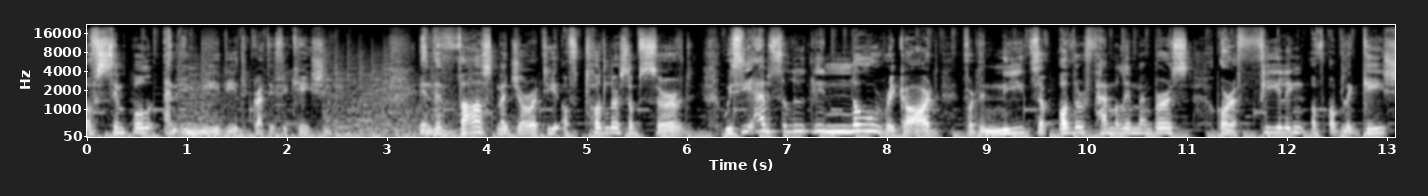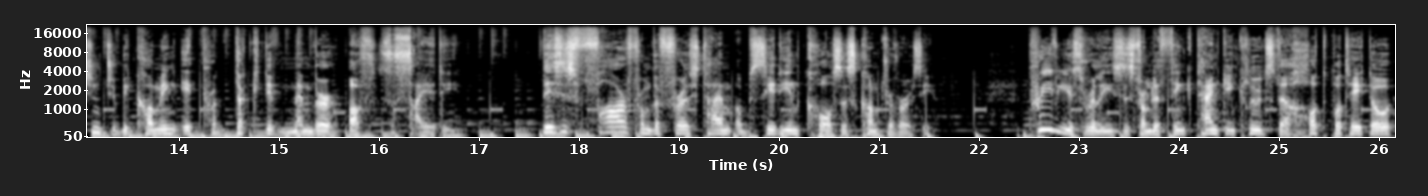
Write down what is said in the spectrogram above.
of simple and immediate gratification. In the vast majority of toddlers observed, we see absolutely no regard for the needs of other family members or a feeling of obligation to becoming a productive member of society. This is far from the first time Obsidian causes controversy. Previous releases from the think tank includes the hot potato,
